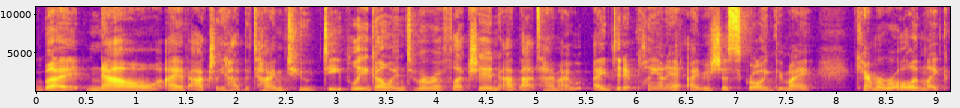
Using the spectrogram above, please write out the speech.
But now I have actually had the time to deeply go into a reflection. At that time, I, I didn't plan it. I was just scrolling through my camera roll and like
